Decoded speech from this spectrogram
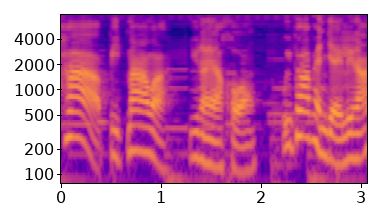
ผ้าปิดมาว่ะ อยู่ไหนอะของอุ้ยผ้าแผ่นใหญ่เลยนะ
